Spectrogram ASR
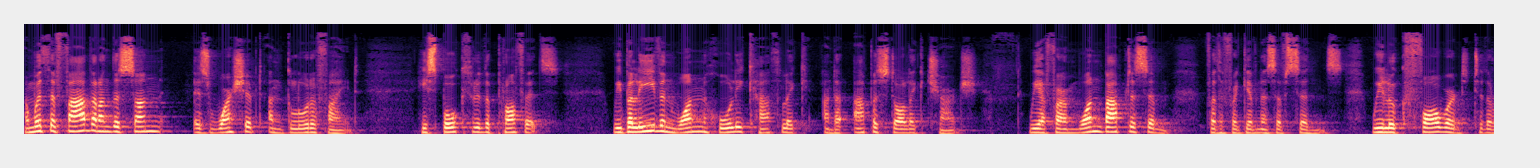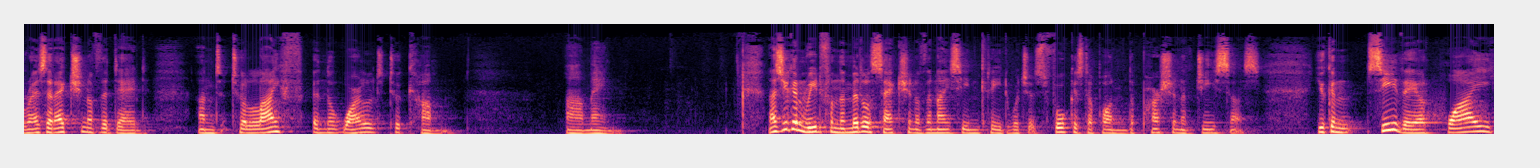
And with the Father and the Son is worshipped and glorified. He spoke through the prophets. We believe in one holy Catholic and apostolic church. We affirm one baptism for the forgiveness of sins. We look forward to the resurrection of the dead and to life in the world to come. Amen. As you can read from the middle section of the Nicene Creed, which is focused upon the person of Jesus, you can see there why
